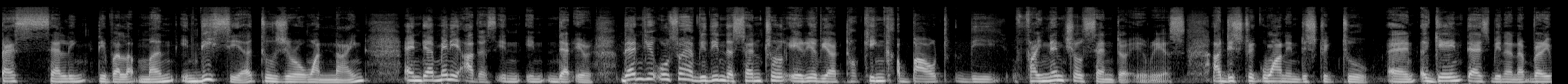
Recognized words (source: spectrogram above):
best selling development in this year, 2019. And there are many others in, in that area. Then then we also have within the central area, we are talking about the financial center areas, uh, District 1 and District 2. And again, there's been a very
